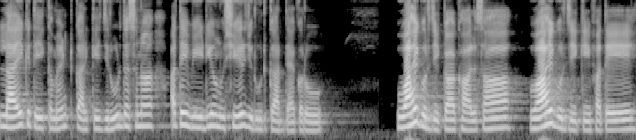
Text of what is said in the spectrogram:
ਲਾਈਕ ਤੇ ਕਮੈਂਟ ਕਰਕੇ ਜਰੂਰ ਦੱਸਣਾ ਅਤੇ ਵੀਡੀਓ ਨੂੰ ਸ਼ੇਅਰ ਜਰੂਰ ਕਰ ਦਿਆ ਕਰੋ। ਵਾਹਿਗੁਰੂ ਜੀ ਕਾ ਖਾਲਸਾ, ਵਾਹਿਗੁਰੂ ਜੀ ਕੀ ਫਤਿਹ।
